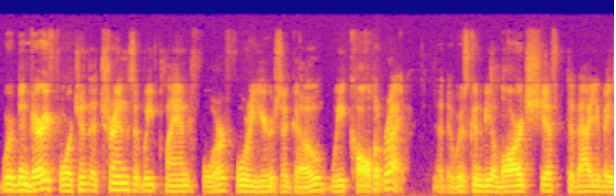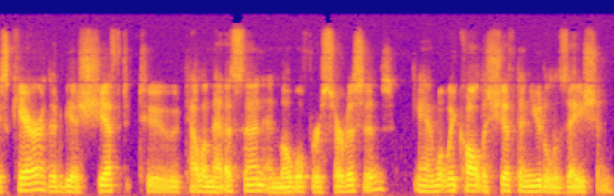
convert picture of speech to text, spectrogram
we've been very fortunate. The trends that we planned for four years ago, we called it right. That there was going to be a large shift to value based care. There'd be a shift to telemedicine and mobile first services, and what we call the shift in utilization,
